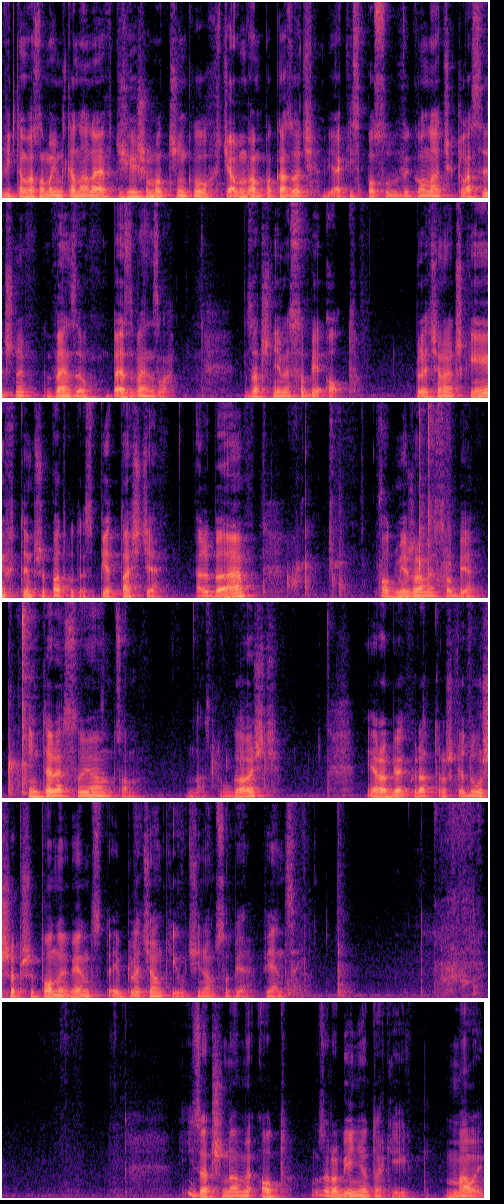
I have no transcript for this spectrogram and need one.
witam Was na moim kanale. W dzisiejszym odcinku chciałbym Wam pokazać, w jaki sposób wykonać klasyczny węzeł bez węzła. Zaczniemy sobie od plecioneczki, w tym przypadku to jest 15 lb. Odmierzamy sobie interesującą nas długość. Ja robię akurat troszkę dłuższe przypony, więc tej plecionki ucinam sobie więcej. I zaczynamy od zrobienia takiej małej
